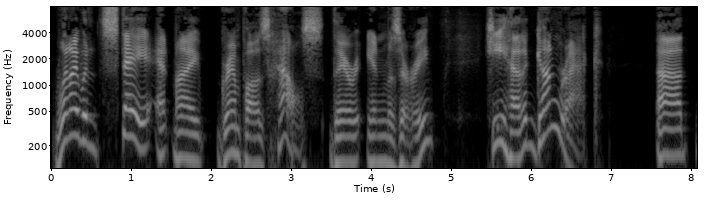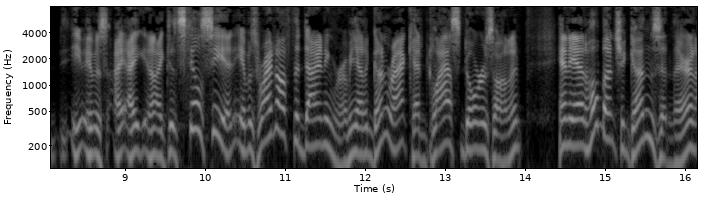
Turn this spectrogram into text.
When I would stay at my grandpa's house there in Missouri, he had a gun rack. Uh, it was I, I I could still see it. It was right off the dining room. He had a gun rack, had glass doors on it, and he had a whole bunch of guns in there, and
